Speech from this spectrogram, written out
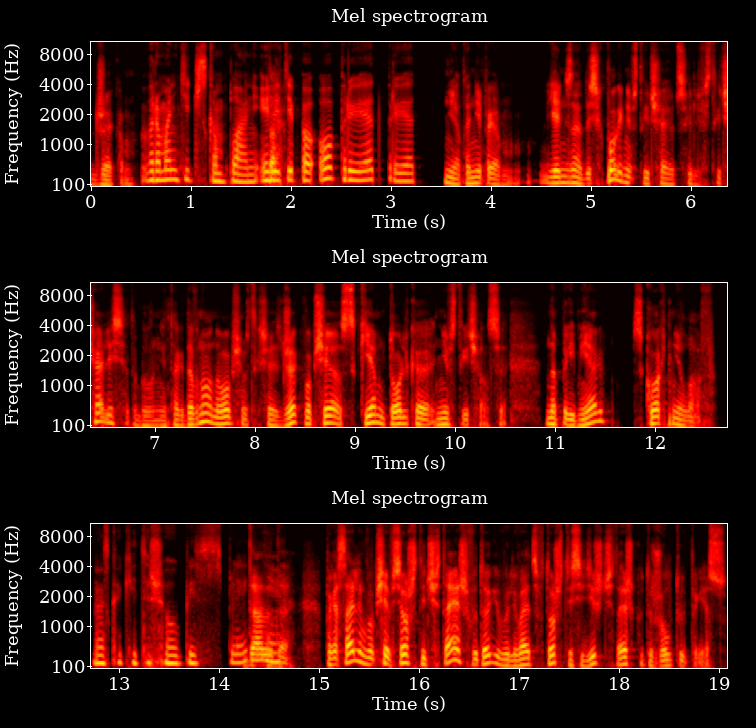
Джеком. В романтическом плане? Или Да. типа, о, привет, привет. Нет, они прям... Я не знаю, до сих пор они встречаются или встречались. Это было не так давно, но, в общем, встречались. Джек вообще с кем только не встречался. Например, с Кортни Лав. У нас какие-то шоу-биз-сплетни. Да-да-да. Про Салем вообще все, что ты читаешь, в итоге выливается в то, что ты сидишь, читаешь какую-то желтую прессу.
